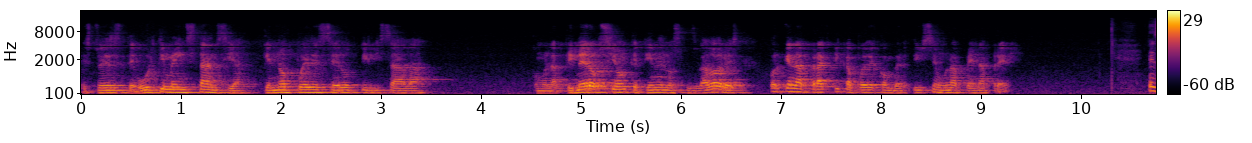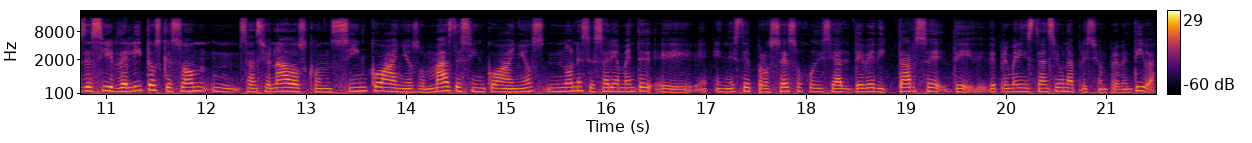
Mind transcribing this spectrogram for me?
esto es de última instancia, que no puede ser utilizada como la primera opción que tienen los juzgadores, porque en la práctica puede convertirse en una pena previa. Es decir, delitos que son mm, sancionados con cinco años o más de cinco años, no necesariamente eh, en este proceso judicial debe dictarse de, primera instancia una prisión preventiva.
